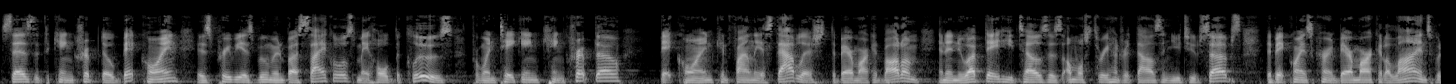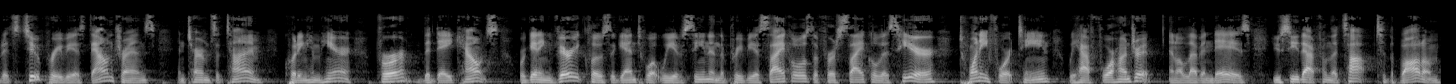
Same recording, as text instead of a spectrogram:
Says that the King Crypto Bitcoin is previous boom and bust cycles may hold the clues for when taking King Crypto Bitcoin can finally establish the bear market bottom. In a new update, he tells his almost 300,000 YouTube subs that Bitcoin's current bear market aligns with its two previous downtrends in terms of time, quoting him here, for the day counts, we're getting very close again to what we have seen in the previous cycles. The first cycle is here, 2014. We have 411 days. You see that from the top to the bottom,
